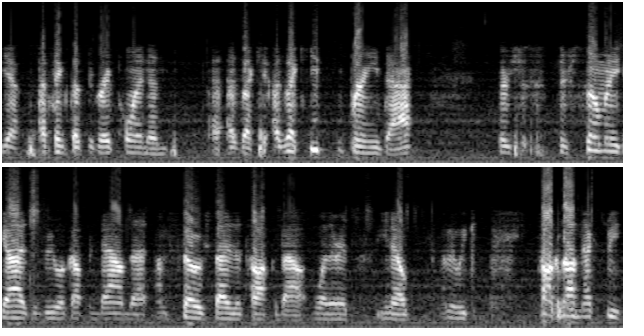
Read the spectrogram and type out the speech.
Yeah, I think that's a great point, and as I as I keep bringing back, there's just there's so many guys as we look up and down that I'm so excited to talk about. Whether it's you know, I mean, we can talk about next week.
